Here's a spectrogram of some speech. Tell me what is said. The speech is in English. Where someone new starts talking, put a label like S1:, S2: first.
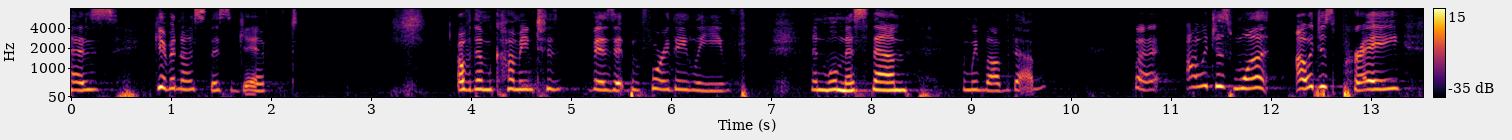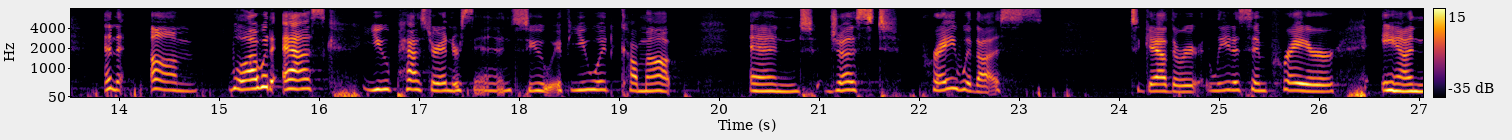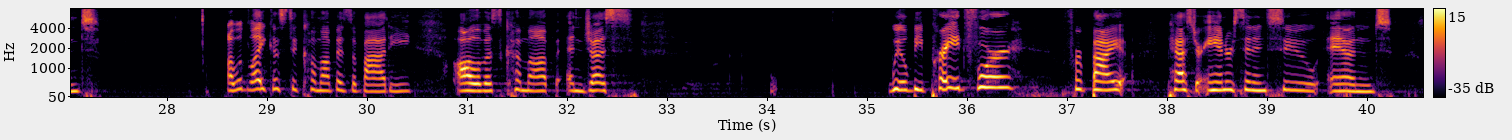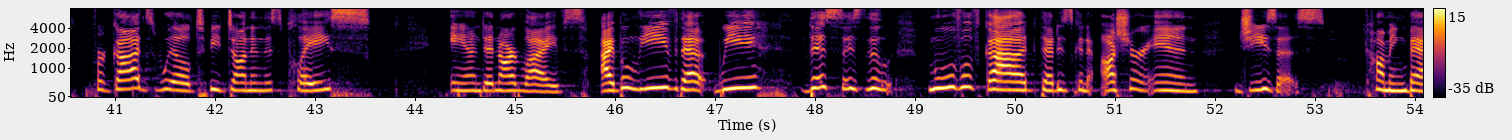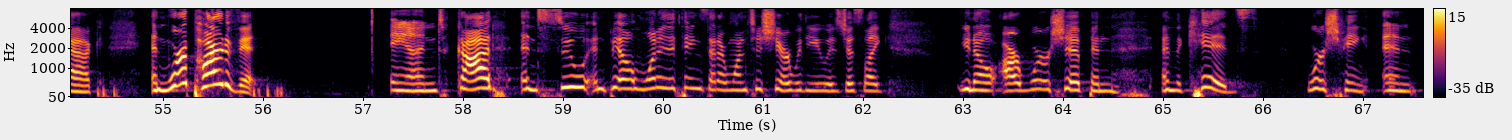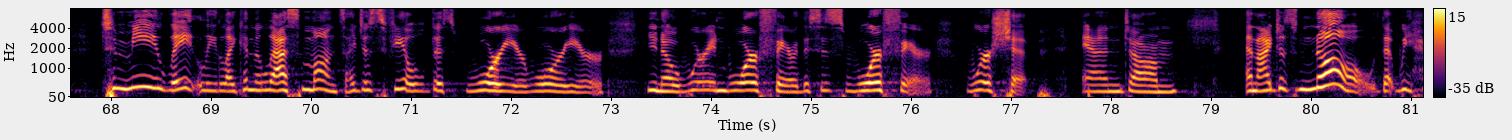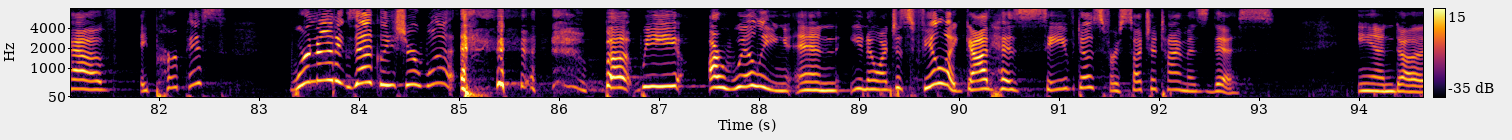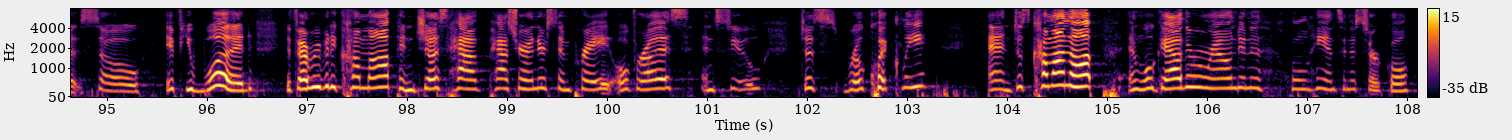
S1: has given us this gift of them coming to visit before they leave. And we'll miss them and we love them. But I would just want, I would just pray and, um, well, I would ask you, Pastor Anderson and Sue, if you would come up and just pray with us together, lead us in prayer, and I would like us to come up as a body, all of us come up and just we'll be prayed for for by Pastor Anderson and Sue and for God's will to be done in this place and in our lives. I believe that we this is the move of God that is going to usher in Jesus coming back and we're a part of it. And God and Sue and Bill, one of the things that I wanted to share with you is just like, you know, our worship and and the kids worshiping. And to me, lately, like in the last months, I just feel this warrior, warrior. You know, we're in warfare. This is warfare, worship, and um, and I just know that we have a purpose. We're not exactly sure what, but we are willing, and you know, I just feel like God has saved us for such a time as this. And uh, so, if you would, if everybody come up and just have Pastor Anderson pray over us and Sue, just real quickly, and just come on up, and we'll gather around and hold hands in a circle.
